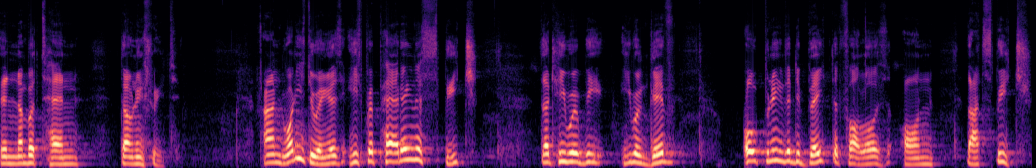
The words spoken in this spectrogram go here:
in number 10 Downing Street. And what he's doing is he's preparing the speech that he will, be, he will give, opening the debate that follows on that speech.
